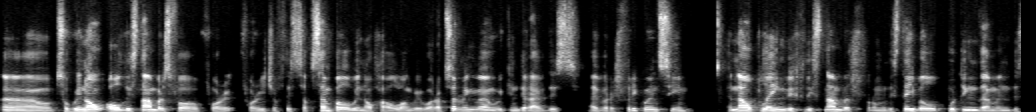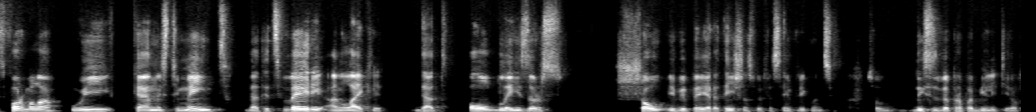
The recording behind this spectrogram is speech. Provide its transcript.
uh, so we know all these numbers for, for, for each of these subsample. We know how long we were observing them. We can derive this average frequency. And now playing with these numbers from this table, putting them in this formula, we can estimate that it's very unlikely that all blazars show EVPA rotations with the same frequency. So this is the probability of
